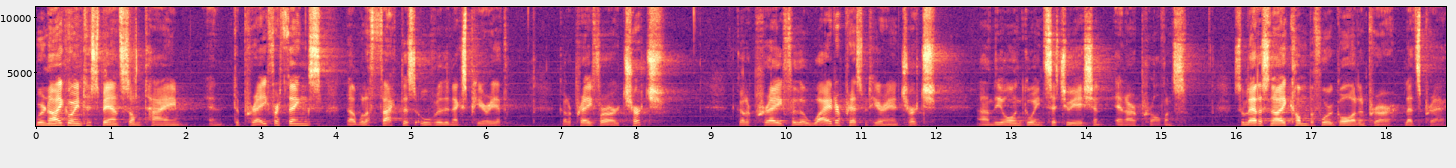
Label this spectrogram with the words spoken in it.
We're now going to spend some time in, to pray for things that will affect us over the next period. Got to pray for our church. Got to pray for the wider Presbyterian church and the ongoing situation in our province. So let us now come before God in prayer. Let's pray.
